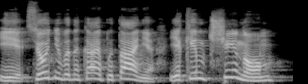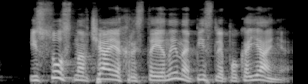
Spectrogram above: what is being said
І сьогодні виникає питання, яким чином Ісус навчає християнина після покаяння,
